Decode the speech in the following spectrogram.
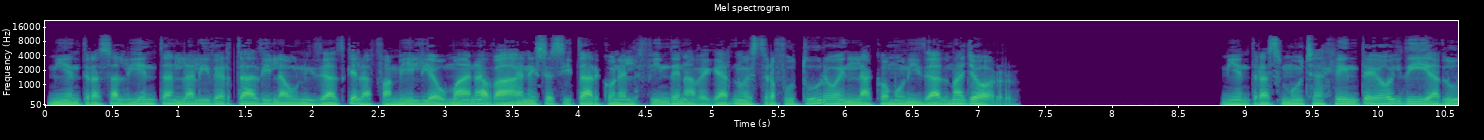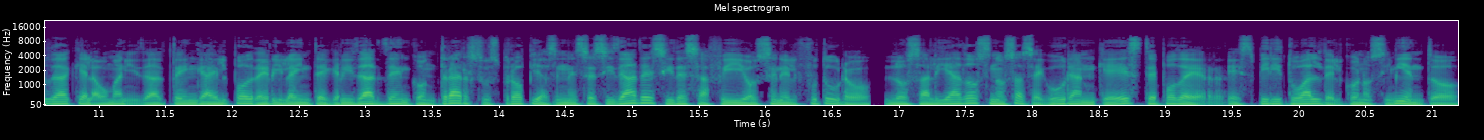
mientras alientan la libertad y la unidad que la familia humana va a necesitar con el fin de navegar nuestro futuro en la comunidad mayor. Mientras mucha gente hoy día duda que la humanidad tenga el poder y la integridad de encontrar sus propias necesidades y desafíos en el futuro, los aliados nos aseguran que este poder espiritual del conocimiento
